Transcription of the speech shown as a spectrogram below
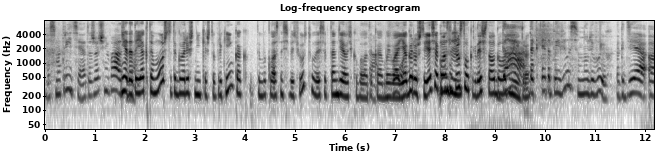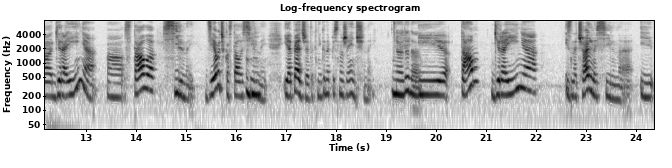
вы смотрите, это же очень важно. Нет, это я к тому, что ты говоришь, Ники, что прикинь, как ты бы классно себя чувствовала, если бы там девочка была да, такая боевая. Вот. Я говорю, что я себя классно mm-hmm. чувствовала, когда читала «Голодные да, игры». так это появилось в нулевых, где э, героиня э, стала сильной, девочка стала сильной. Mm-hmm. И опять же, эта книга написана женщиной. Да, да, да. И там героиня изначально сильная и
